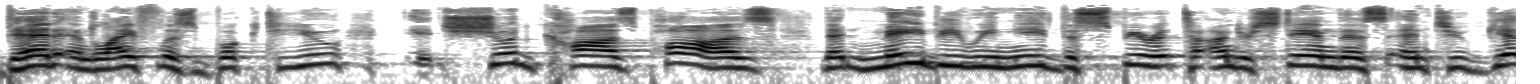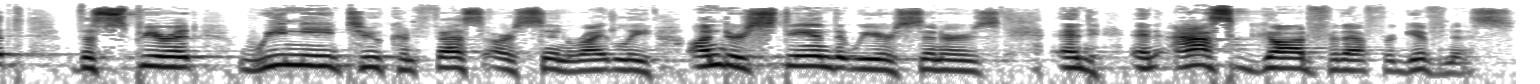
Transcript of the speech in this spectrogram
dead and lifeless book to you, it should cause pause that maybe we need the Spirit to understand this and to get the Spirit, we need to confess our sin rightly, understand that we are sinners, and, and ask God for that forgiveness.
